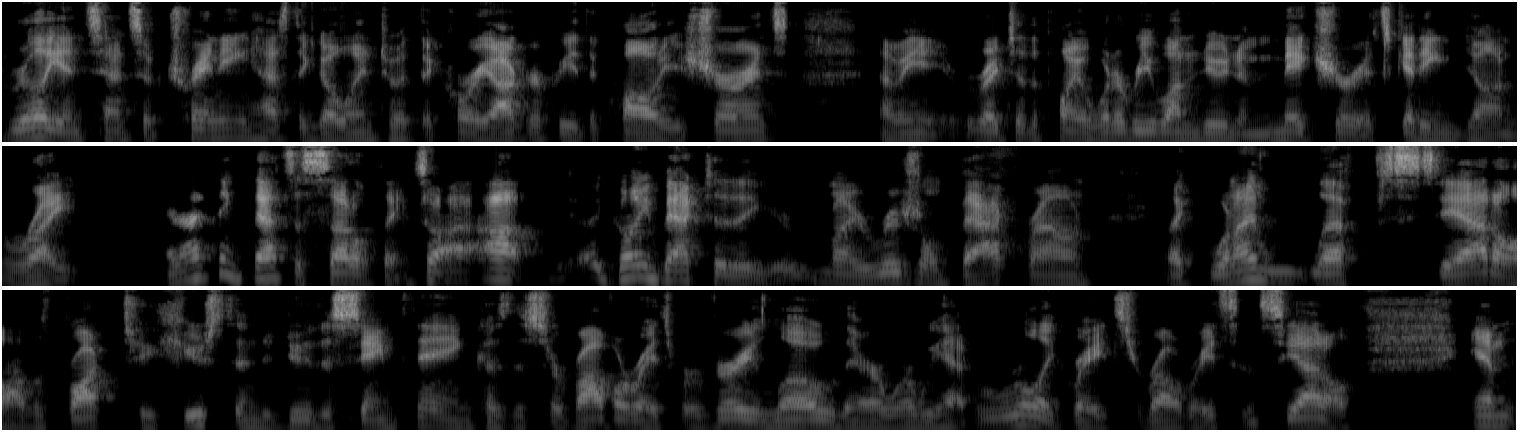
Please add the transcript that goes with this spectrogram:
really intensive training has to go into it. The choreography, the quality assurance. I mean, right to the point whatever you want to do to make sure it's getting done right. And I think that's a subtle thing. So, I, going back to the, my original background, like when I left Seattle, I was brought to Houston to do the same thing because the survival rates were very low there, where we had really great survival rates in Seattle. And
